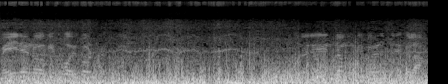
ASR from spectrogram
மெயினை நோக்கி போய் கொண்டிருக்கோம் முதல்ல இந்த முடிவு எடுத்துருக்கலாம்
